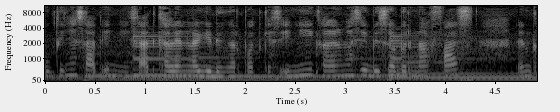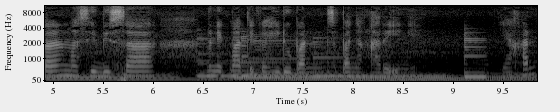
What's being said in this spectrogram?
Buktinya saat ini, saat kalian lagi dengar podcast ini, kalian masih bisa bernafas dan kalian masih bisa menikmati kehidupan sepanjang hari ini. Ya kan?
